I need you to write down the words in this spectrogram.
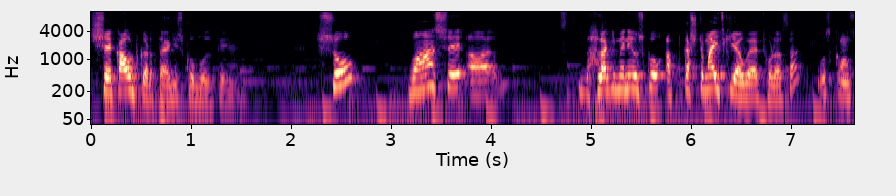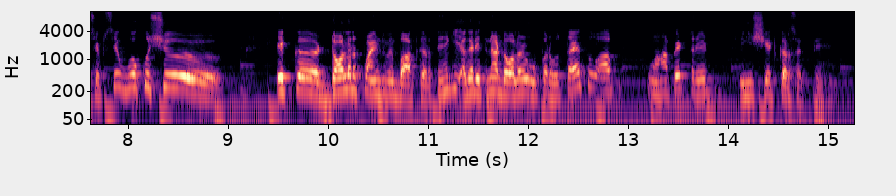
शेकआउट करता है जिसको बोलते हैं सो so, वहाँ से हालाँकि मैंने उसको अब कस्टमाइज किया हुआ है थोड़ा सा उस कॉन्सेप्ट से वो कुछ एक डॉलर पॉइंट में बात करते हैं कि अगर इतना डॉलर ऊपर होता है तो आप वहाँ पे ट्रेड इनिशिएट कर सकते हैं।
